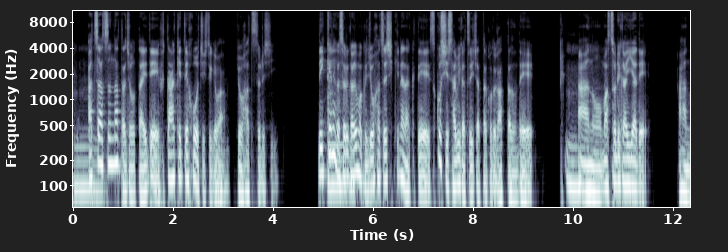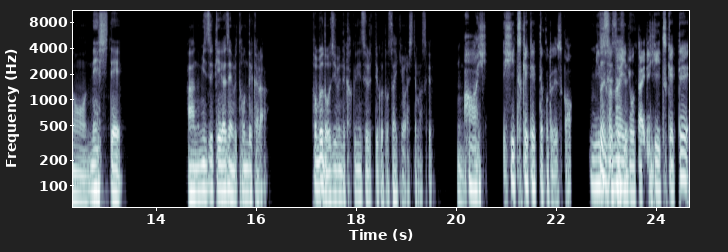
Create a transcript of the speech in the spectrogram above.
うん熱々になった状態で蓋開けて放置しておけば蒸発するし。で、一回なんかそれがうまく蒸発しきれなくて、少し錆がついちゃったことがあったので、うんあの、まあ、それが嫌で、あの、熱して、あの、水気が全部飛んでから、飛ぶのを自分で確認するっていうことを最近はしてますけど。ああ、ひ火つけてってことですか？水がない状態で火つけて、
